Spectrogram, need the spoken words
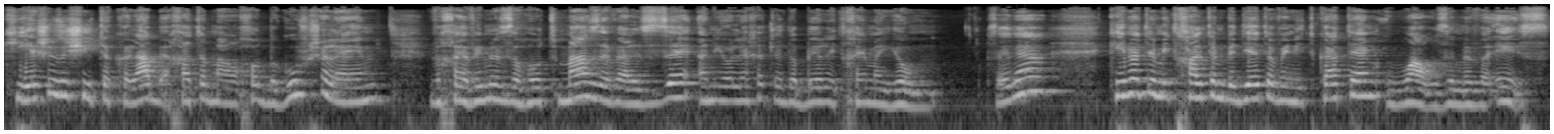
כי יש איזושהי תקלה באחת המערכות בגוף שלהם, וחייבים לזהות מה זה, ועל זה אני הולכת לדבר איתכם היום. בסדר? כי אם אתם התחלתם בדיאטה ונתקעתם, וואו, זה מבאס.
